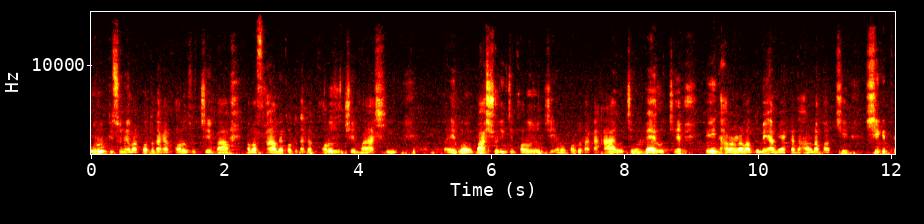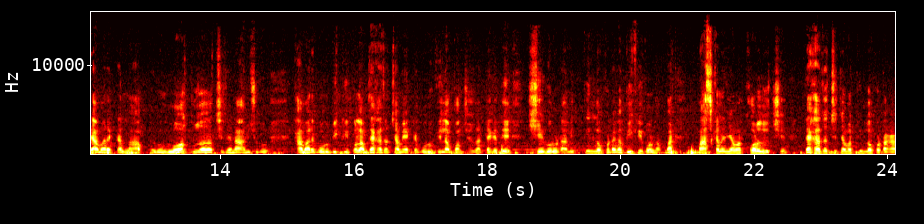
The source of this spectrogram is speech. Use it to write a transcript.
গরুর পিছনে আমার কত টাকা খরচ হচ্ছে বা আমার ফার্মে কত টাকা খরচ হচ্ছে মাসিক এবং বাৎসরিক যে খরচ হচ্ছে এবং কত টাকা আয় হচ্ছে এবং ব্যয় হচ্ছে, এই ধারণার মাধ্যমে আমি একটা ধারণা পাচ্ছি। সেক্ষেত্রে আমার একটা লাভ এবং লস বোঝা যাচ্ছে যে না, আমি শুধু খামারে গরু বিক্রি করলাম। দেখা যাচ্ছে আমি একটা গরু কিনলাম পঞ্চাশ হাজার টাকা দিয়ে সেই গরুটা আমি তিন লক্ষ টাকা বিক্রি করলাম। বাট মাঝখানে যে আমার খরচ হচ্ছে দেখা যাচ্ছে যে আমার তিন লক্ষ টাকা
